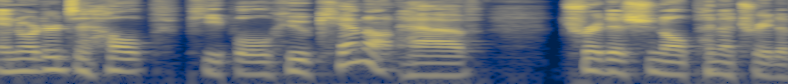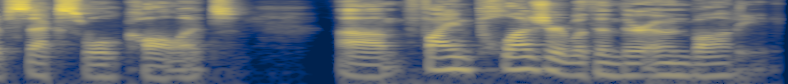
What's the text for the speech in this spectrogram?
in order to help people who cannot have traditional penetrative sex, we'll call it, um, find pleasure within their own body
